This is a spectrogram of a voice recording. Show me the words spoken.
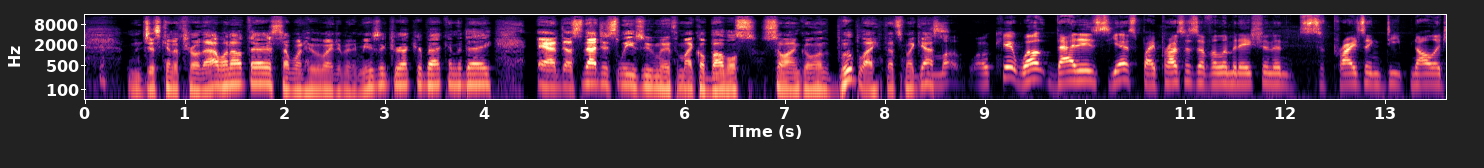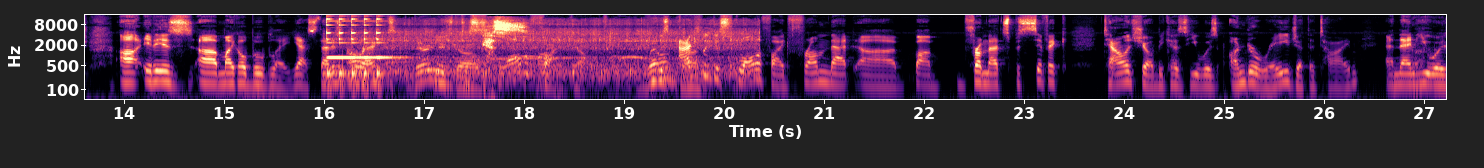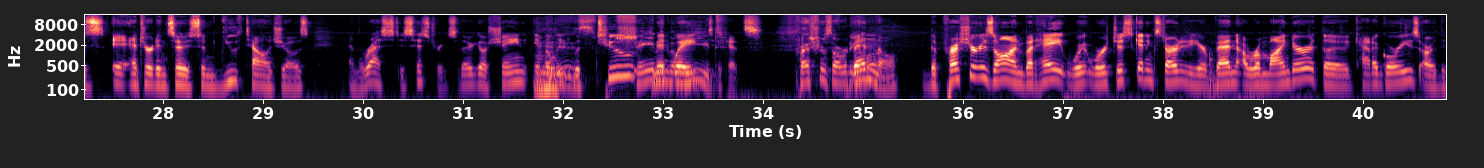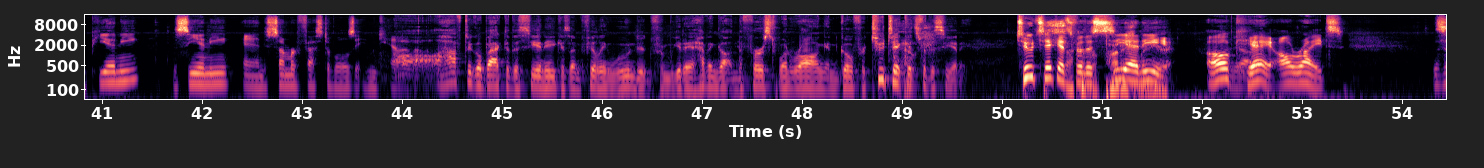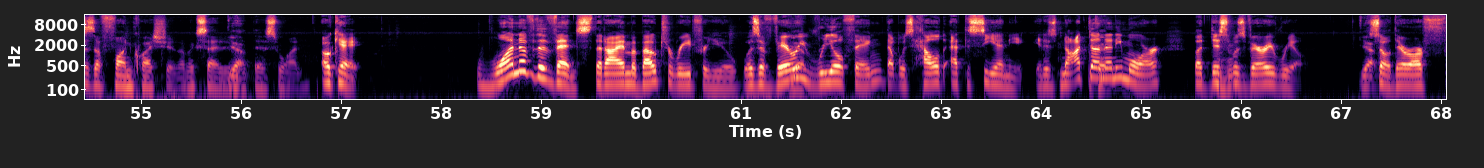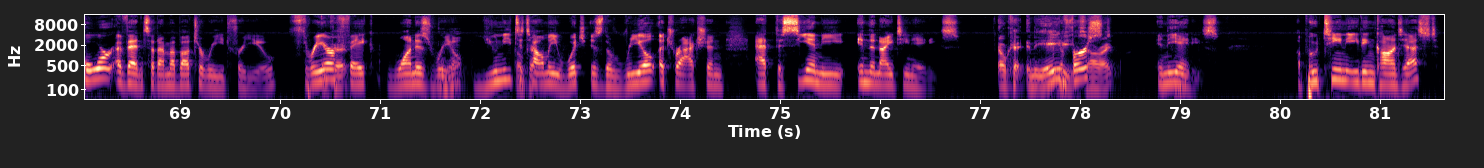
I'm just going to throw that one out there. Someone who might have been a music director back in the day, and uh, so that just leaves me with Michael Bubbles. So I'm going with Buble. That's my guess. Okay, well, that is yes, by process of elimination and surprising deep knowledge, uh, it is uh, Michael Bublé. Yes, that is correct. There you go. disqualified he was actually disqualified from that uh, uh, from that specific talent show because he was underage at the time, and then he was entered into some youth talent shows, and the rest is history. So there you go, Shane in the It lead with two Shane midway tickets. Pressure's already on Ben, on. though, the pressure is on, but hey, we're, we're just getting started here. Ben, a reminder the categories are the PNE, the CNE, and summer festivals in Canada. Oh, I'll have to go back to the CNE because I'm feeling wounded from getting having gotten the first one wrong and go for two tickets for the. CNE. Two tickets for Sucker the for punishment CNE. here. Okay, all right. This is a fun question. I'm excited Yeah. about this one. Okay. One of the events that I am about to read for you was a very Yeah. real thing that was held at the CNE. It is not done Okay. anymore, but this mm-hmm. was very real. Yeah. So there are four events that I'm about to read for you. Three are fake, one is real. You need to Okay. tell me which is the real attraction at the CNE in the 1980s. Okay, in the 80s. first- all right. In the 80s, a poutine eating contest,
